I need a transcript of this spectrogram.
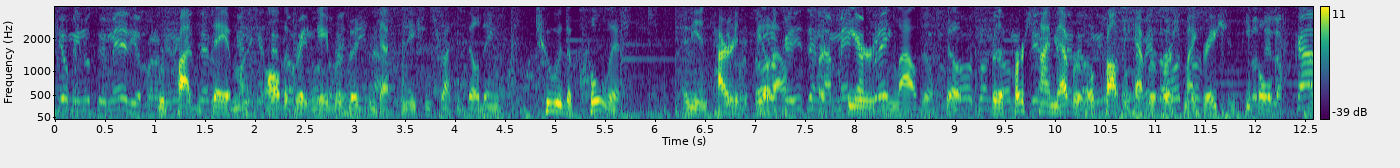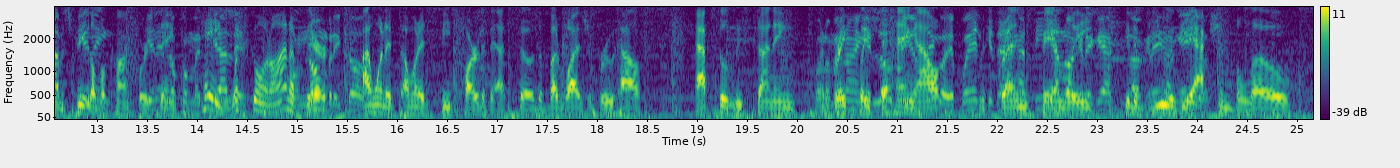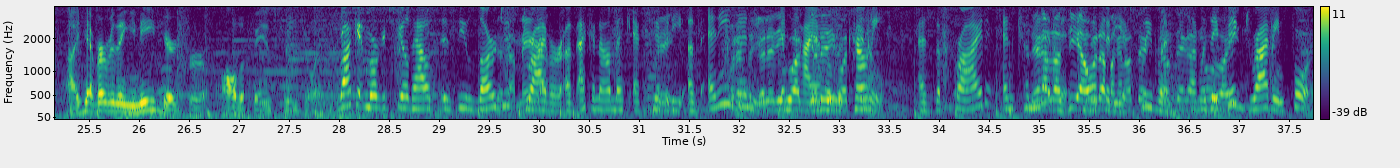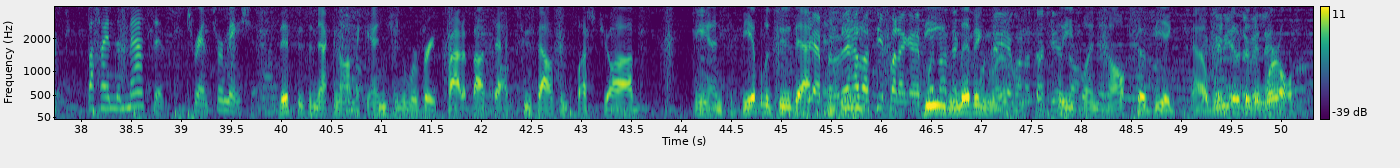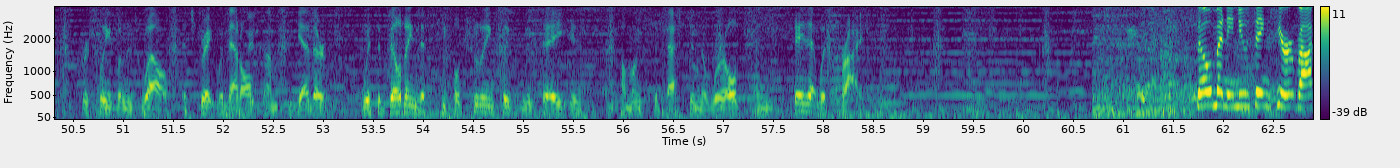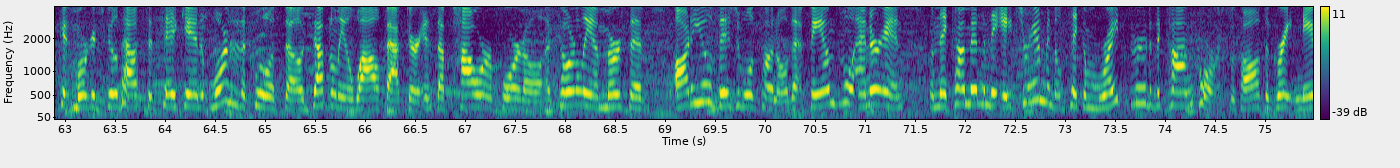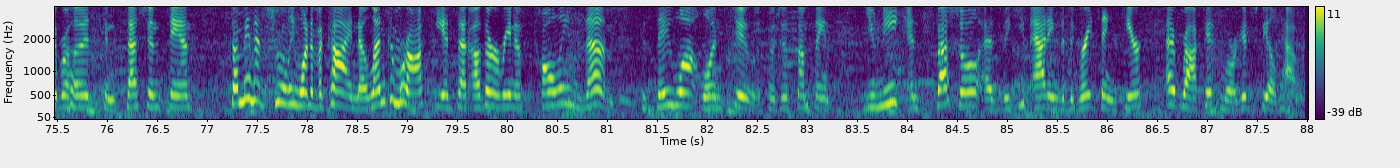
We're proud to say amongst all the great neighborhoods and destinations throughout the building, two of the coolest in the entirety of the field house are here in Loudville. So for the first time ever, we'll probably have reverse migration. People on the street level concourse saying, hey, what's going on up there? I want to, I want to be part of that. So the Budweiser Brew House, absolutely stunning, a great place to hang out with friends, family, get a view of the action below. Uh, you have everything you need here for all the fans to enjoy. Rocket Mortgage Fieldhouse is the largest driver of economic activity of any venue in Cuyahoga County, as the pride and commitment to the city of Cleveland was a big driving force behind the massive transformation. This is an economic engine. We're very proud about that. 2,000 plus jobs. And to be able to do that and be the living room for Cleveland and also be a, a window to the world for Cleveland as well. It's great when that all comes together with a building that people truly in Cleveland would say is amongst the best in the world and say that with pride. So many new things here at Rocket Mortgage Fieldhouse to take in. One of the coolest though, definitely a wow factor, is the Power Portal, a totally immersive audio-visual tunnel that fans will enter in when they come in in the atrium and it'll take them right through to the concourse with all the great neighborhoods, concession stands, something that's truly one of a kind. Now Len Komoroski had said other arenas calling them because they want one too. So just something unique and special as we keep adding to the great things here at Rocket Mortgage Fieldhouse.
